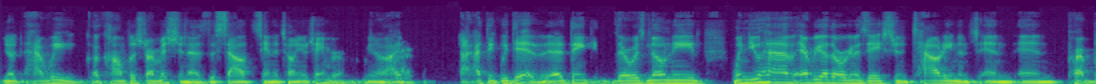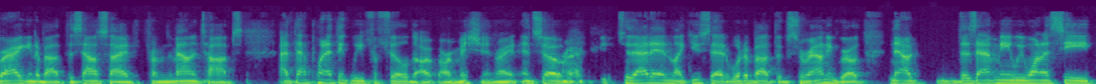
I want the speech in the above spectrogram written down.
you know, have we accomplished our mission as the South San Antonio Chamber? You know, right. I, I think we did. I think there was no need when you have every other organization touting and and and bragging about the South Side from the mountaintops. At that point, I think we fulfilled our, our mission, right? And so, right. to that end, like you said, what about the surrounding growth? Now, does that mean we want to see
